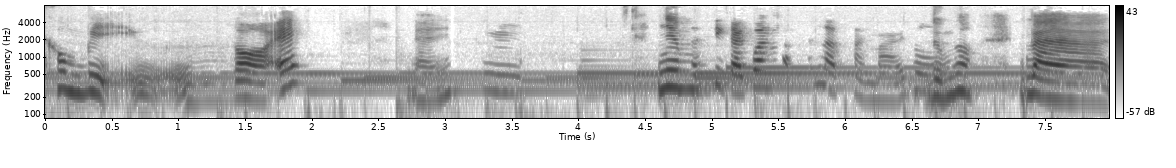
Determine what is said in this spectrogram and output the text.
không bị gò ép. Đấy. Nhưng thì cái quan trọng rất là thoải mái thôi đúng rồi và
